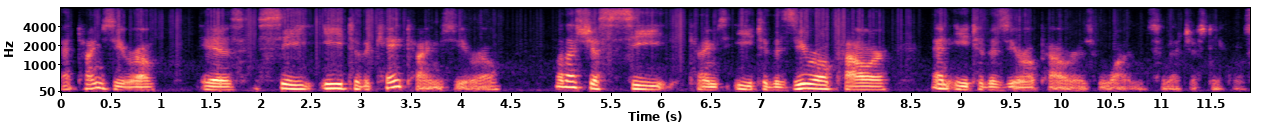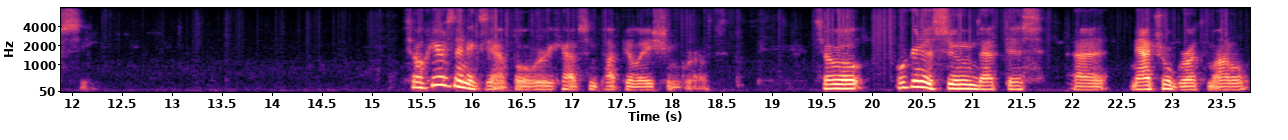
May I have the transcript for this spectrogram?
at times 0 is c e to the k times 0. Well, that's just c times e to the 0 power, and e to the 0 power is 1, so that just equals c. So here's an example where we have some population growth. So we're going to assume that this uh, natural growth model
